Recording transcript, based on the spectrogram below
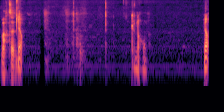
Macht Sinn. Ja. Genau. Ja.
